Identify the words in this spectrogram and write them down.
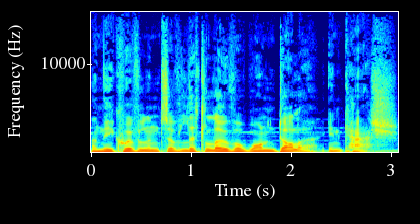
and the equivalent of little over one dollar in cash.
